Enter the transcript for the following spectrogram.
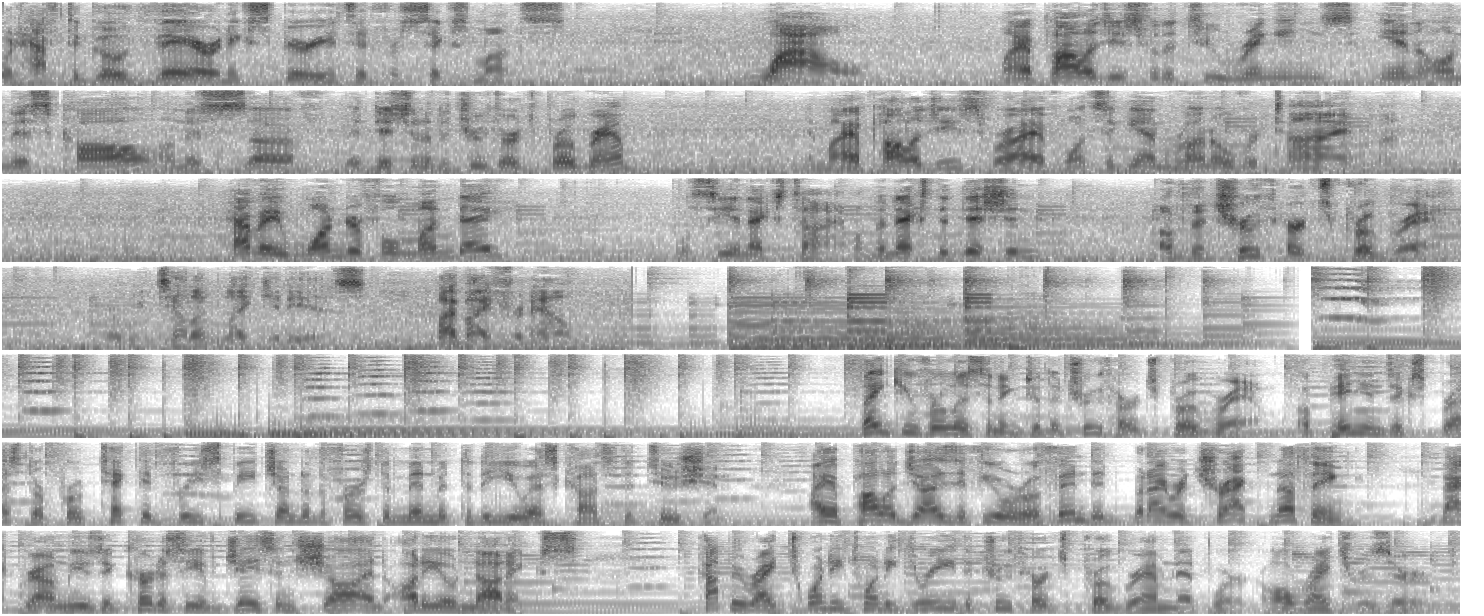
would have to go there and experience it for six months. Wow. My apologies for the two ringings in on this call, on this uh, edition of the Truth Hurts program. And my apologies for I have once again run over time. Have a wonderful Monday. We'll see you next time on the next edition of the Truth Hurts program, where we tell it like it is. Bye bye for now. Thank you for listening to the Truth Hurts program. Opinions expressed are protected free speech under the First Amendment to the U.S. Constitution. I apologize if you were offended, but I retract nothing. Background music courtesy of Jason Shaw and Audio Audionautix. Copyright 2023, the Truth Hurts Program Network. All rights reserved.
